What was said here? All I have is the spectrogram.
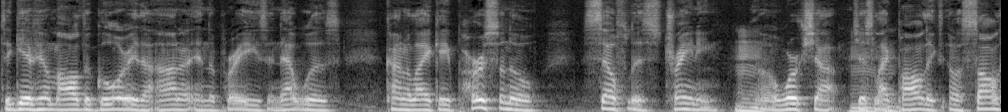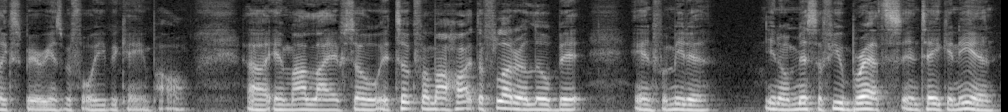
to give him all the glory, the honor, and the praise. And that was kind of like a personal selfless training mm. uh, workshop, just mm-hmm. like Paul or Saul experienced before he became Paul uh, in my life. So it took for my heart to flutter a little bit, and for me to, you know, miss a few breaths in taking in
